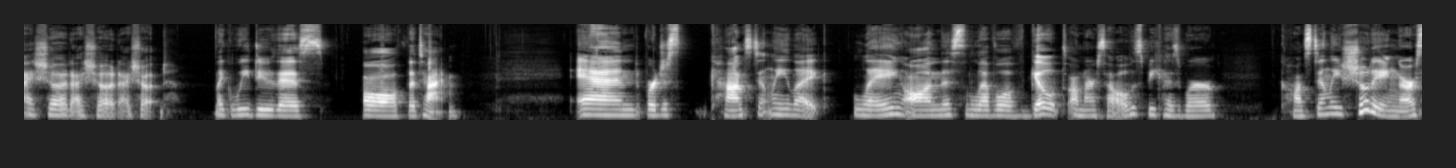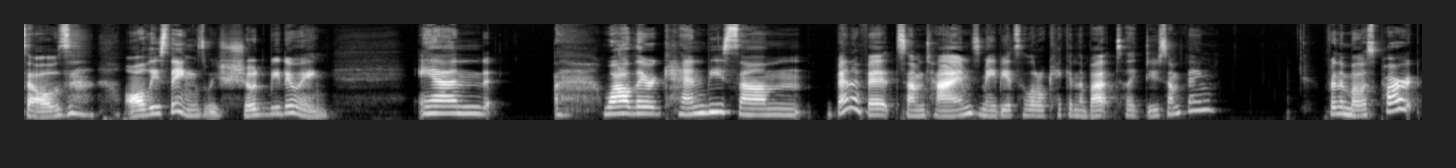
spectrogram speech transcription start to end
I should, I should, I should. Like we do this all the time. And we're just constantly like laying on this level of guilt on ourselves because we're constantly shoulding ourselves all these things we should be doing. And while there can be some benefit sometimes, maybe it's a little kick in the butt to like do something, for the most part,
